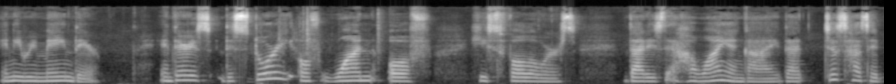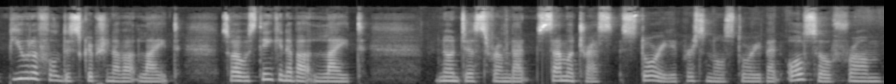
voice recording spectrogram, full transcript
And he remained there. And there is the story of one of his followers that is a Hawaiian guy that just has a beautiful description about light. So I was thinking about light, not just from that Samothrace story, a personal story, but also from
